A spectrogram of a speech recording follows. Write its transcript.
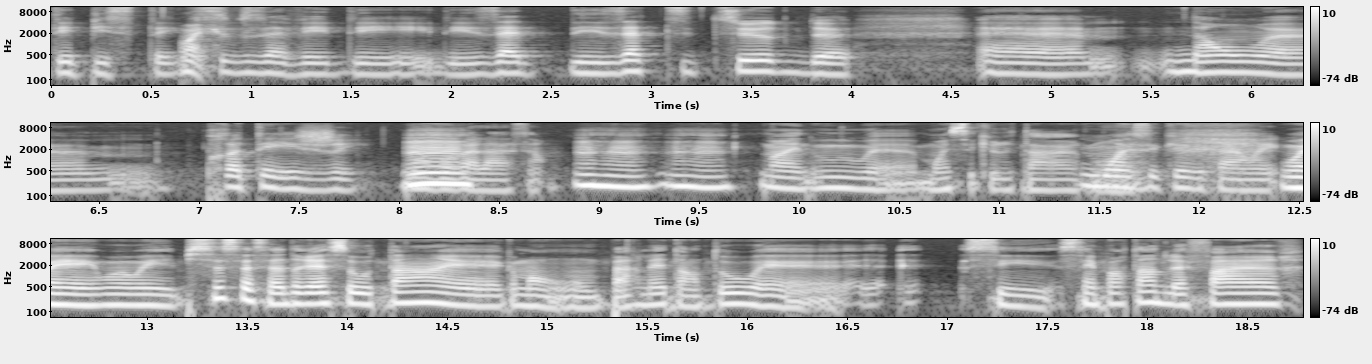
dépister. Si vous avez des, des, des attitudes euh, non euh, protégées dans vos mhm. relations. Mm ou euh, moins sécuritaires. Moins sécuritaires, oui. Oui, oui, oui. Puis ça, ça s'adresse autant, comme on, parlait tantôt, c'est important de le faire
